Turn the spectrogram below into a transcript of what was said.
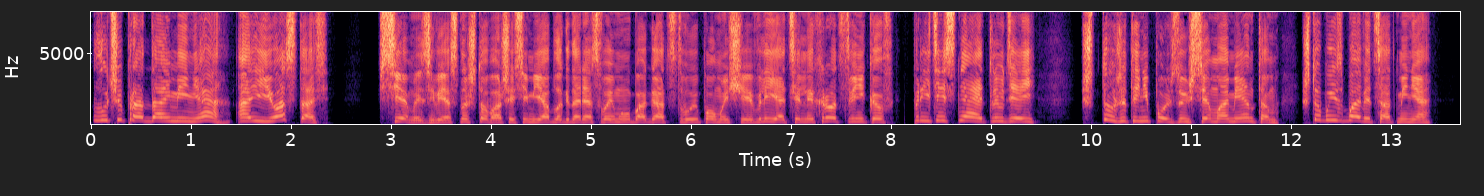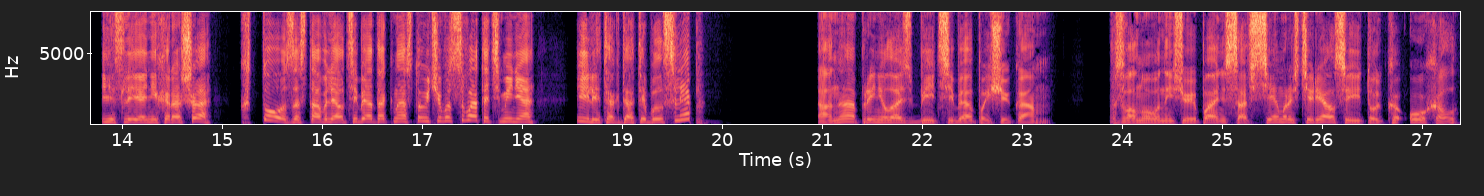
лучше продай меня, а ее оставь. Всем известно, что ваша семья благодаря своему богатству и помощи влиятельных родственников притесняет людей». Что же ты не пользуешься моментом, чтобы избавиться от меня? Если я не хороша, кто заставлял тебя так настойчиво сватать меня? Или тогда ты был слеп?» Она принялась бить себя по щекам. Взволнованный Сюэпань совсем растерялся и только охал.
